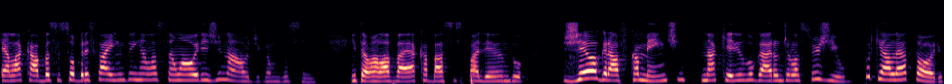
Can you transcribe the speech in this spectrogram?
Ela acaba se sobressaindo em relação à original, digamos assim. Então, ela vai acabar se espalhando geograficamente naquele lugar onde ela surgiu, porque é aleatório.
